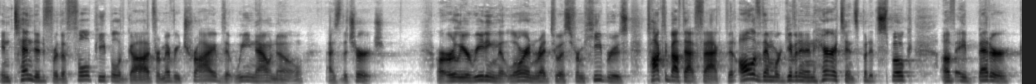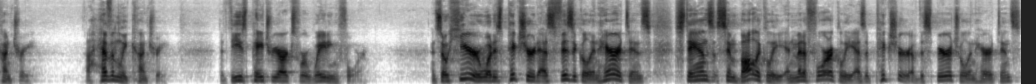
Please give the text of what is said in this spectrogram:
intended for the full people of God from every tribe that we now know as the church. Our earlier reading that Lauren read to us from Hebrews talked about that fact that all of them were given an inheritance, but it spoke of a better country, a heavenly country that these patriarchs were waiting for. And so, here, what is pictured as physical inheritance stands symbolically and metaphorically as a picture of the spiritual inheritance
